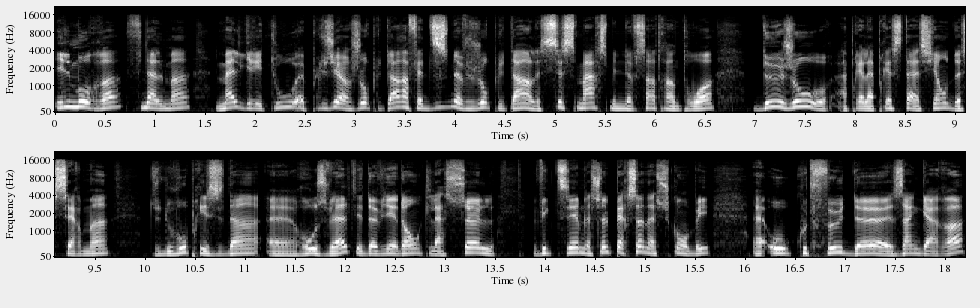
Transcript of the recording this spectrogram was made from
Il mourra finalement, malgré tout, euh, plusieurs jours plus tard, en fait 19 jours plus tard, le 6 mars 1933, deux jours après la prestation de serment du nouveau président euh, Roosevelt et devient donc la seule victime, la seule personne à succomber euh, au coup de feu de Zangara.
